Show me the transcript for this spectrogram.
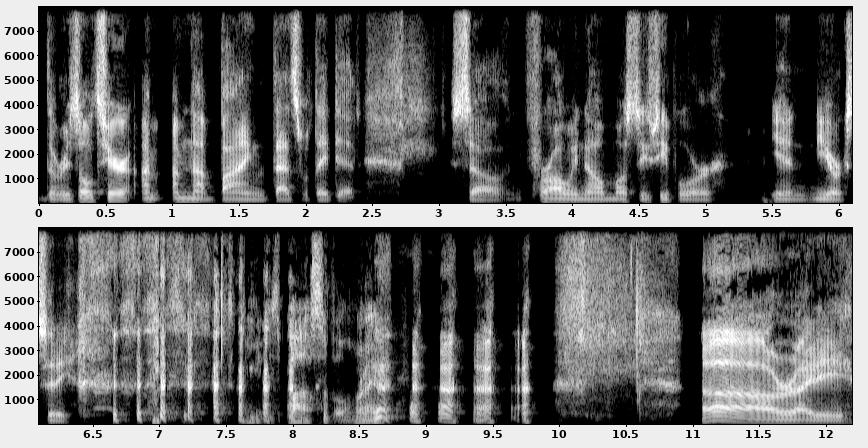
the results here i'm, I'm not buying that that's what they did. So for all we know most of these people were in new york city. It's possible right? All righty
